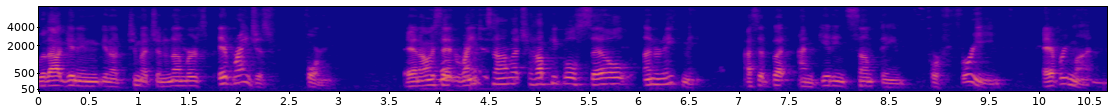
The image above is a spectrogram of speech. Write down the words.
without getting, you know, too much into numbers, it ranges for me. And I always say it ranges how much how people sell underneath me. I said, but I'm getting something for free every month.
